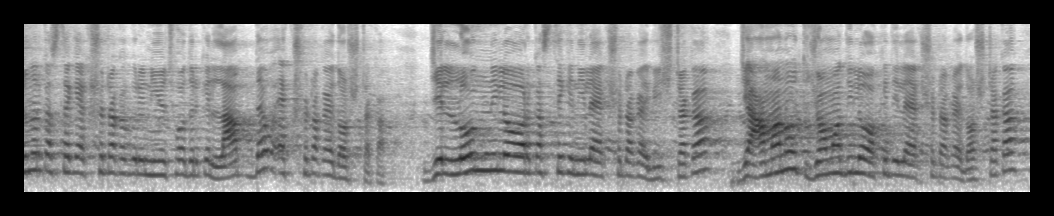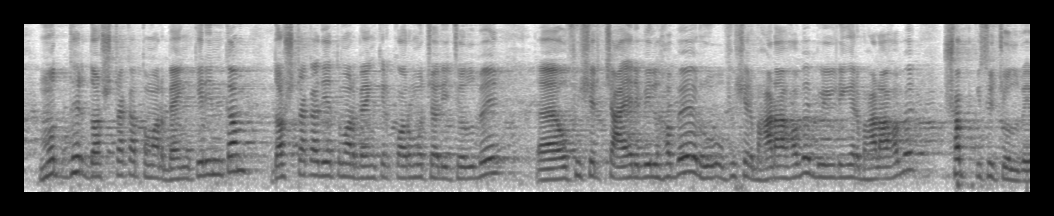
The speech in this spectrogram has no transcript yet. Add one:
জনের কাছ থেকে একশো টাকা করে নিয়েছ, ওদেরকে লাভ দাও একশো টাকায় দশ টাকা। যে লোন নিল ওর কাছ থেকে নিলে একশো টাকায় বিশ টাকা, যে আমানত জমা দিল ওকে দিলে একশো টাকায় দশ টাকা, মধ্যের দশ টাকা তোমার ব্যাংকের ইনকাম দশ টাকা দিয়ে তোমার ব্যাংকের কর্মচারী চলবে অফিসের চায়ের বিল হবে অফিসের ভাড়া হবে বিল্ডিংয়ের ভাড়া হবে সব কিছু চলবে।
